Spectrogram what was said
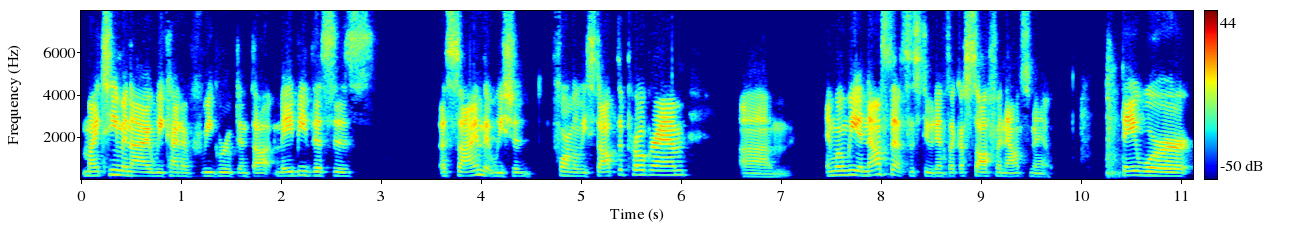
my team and I, we kind of regrouped and thought maybe this is a sign that we should formally stop the program. Um, and when we announced that to students, like a soft announcement, they were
